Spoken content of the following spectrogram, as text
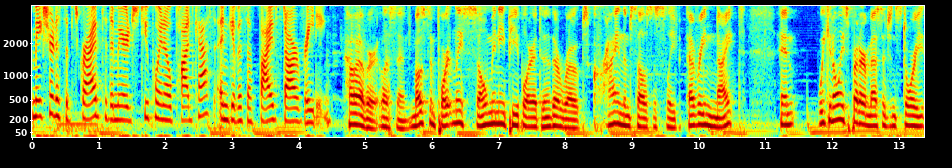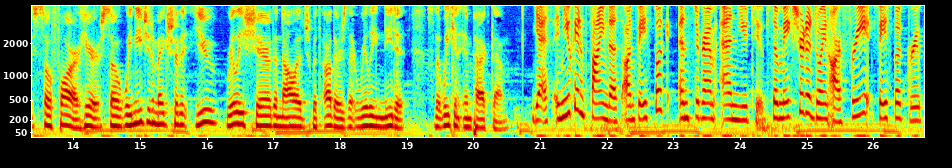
make sure to subscribe to the Marriage 2.0 podcast and give us a five star rating. However, listen, most importantly, so many people are at the end of their ropes, crying themselves to sleep every night. And we can only spread our message and story so far here. So we need you to make sure that you really share the knowledge with others that really need it so that we can impact them. Yes, and you can find us on Facebook, Instagram, and YouTube. So make sure to join our free Facebook group,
